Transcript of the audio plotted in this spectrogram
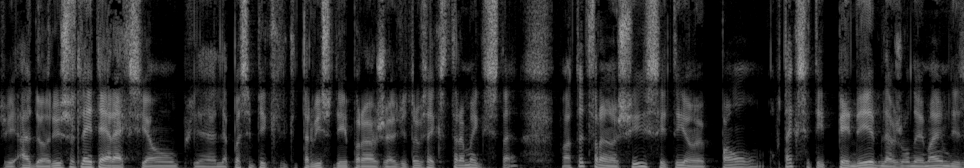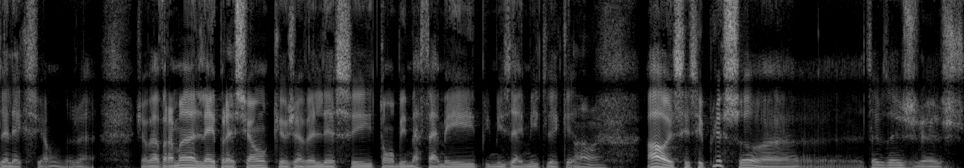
j'ai adoré juste l'interaction, puis la, possibilité de travailler sur des projets. J'ai trouvé ça extrêmement excitant. En toute franchise, c'était un pont. Autant que c'était pénible la journée même des élections, j'avais vraiment l'impression que j'avais laissé tomber ma famille, puis mes amis, tout le Ah, ouais. ah c'est plus ça. Euh, tu sais, je, je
